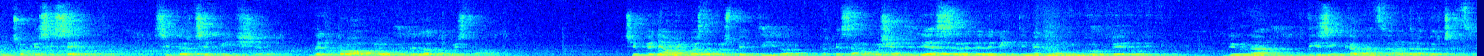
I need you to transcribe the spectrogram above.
in ciò che si sente, si percepisce del proprio e dell'altrui stato. Ci impegniamo in questa prospettiva perché siamo coscienti di essere delle vittime non incolpevoli di una disincarnazione della percezione.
